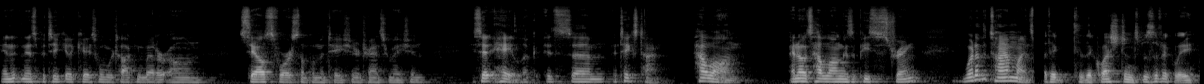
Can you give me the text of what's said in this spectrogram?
and in this particular case, when we're talking about our own Salesforce implementation or transformation, you said, hey, look, it's um, it takes time. How long? I know it's how long is a piece of string. What are the timelines? I think to the question specifically,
